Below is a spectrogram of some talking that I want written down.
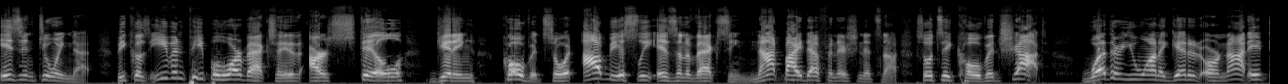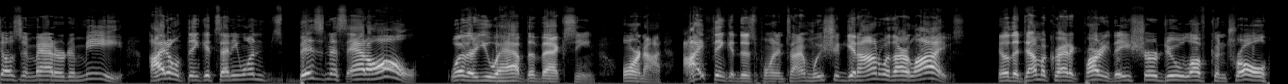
isn't doing that because even people who are vaccinated are still getting COVID. So it obviously isn't a vaccine. Not by definition, it's not. So it's a COVID shot. whether you want to get it or not, it doesn't matter to me. I don't think it's anyone's business at all whether you have the vaccine or not. I think at this point in time, we should get on with our lives. You know, the Democratic Party, they sure do love control,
